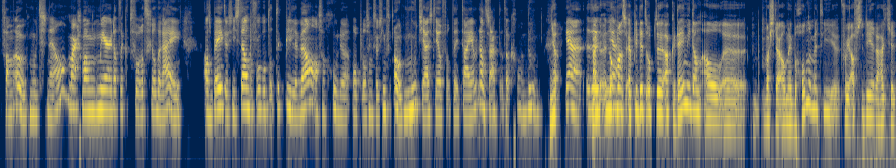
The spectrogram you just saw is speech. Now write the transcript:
van, oh, het moet snel. Maar gewoon meer dat ik het voor het schilderij als beter zie. Stel bijvoorbeeld dat ik pielen wel als een goede oplossing zou zien. Van, oh, het moet juist heel veel detail hebben. Dan zou ik dat ook gewoon doen. Ja. ja de- Maar ja. nogmaals, heb je dit op de academie dan al, eh, was je daar al mee begonnen met die, eh, voor je afstuderen had je,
